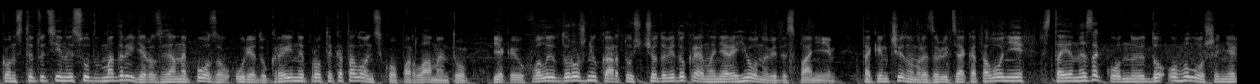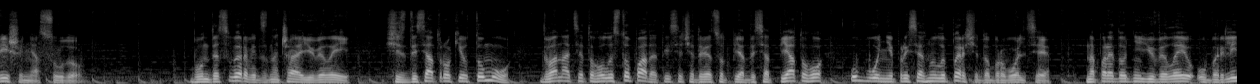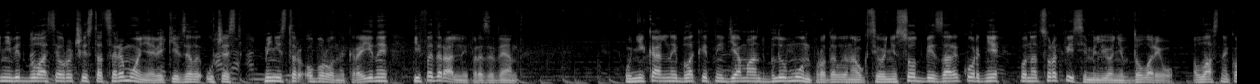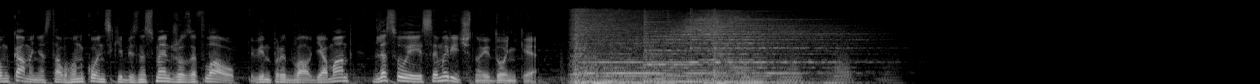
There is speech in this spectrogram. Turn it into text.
Конституційний суд в Мадриді розгляне позов уряду країни проти каталонського парламенту, який ухвалив дорожню карту щодо відокремлення регіону від Іспанії. Таким чином, резолюція Каталонії стає незаконною до оголошення рішення суду. Бундесвер відзначає ювілей. 60 років тому, 12 листопада 1955-го, у Бонні присягнули перші добровольці. Напередодні ювілею у Берліні відбулася урочиста церемонія, в якій взяли участь міністр оборони країни і федеральний президент. Унікальний блакитний діамант Blue Moon продали на аукціоні Сотбі за рекордні понад 48 мільйонів доларів. Власником каменя став гонконгський бізнесмен Джозеф Лау. Він придбав діамант для своєї семирічної доньки.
